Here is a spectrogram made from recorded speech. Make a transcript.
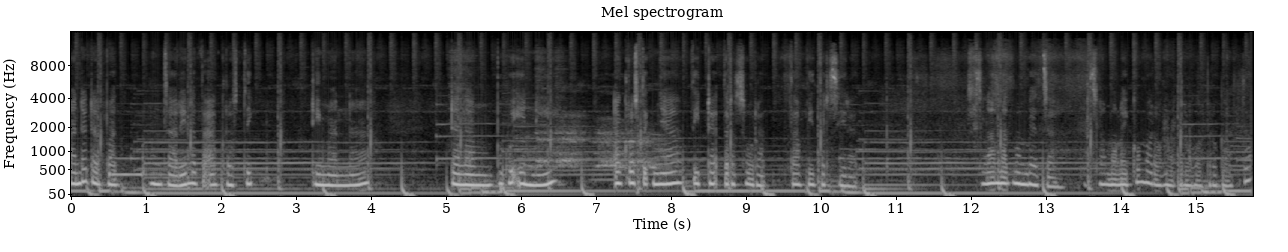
Anda dapat mencari letak akrostik di mana dalam buku ini akrostiknya tidak tersurat tapi tersirat. Selamat membaca. Assalamualaikum warahmatullahi wabarakatuh.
